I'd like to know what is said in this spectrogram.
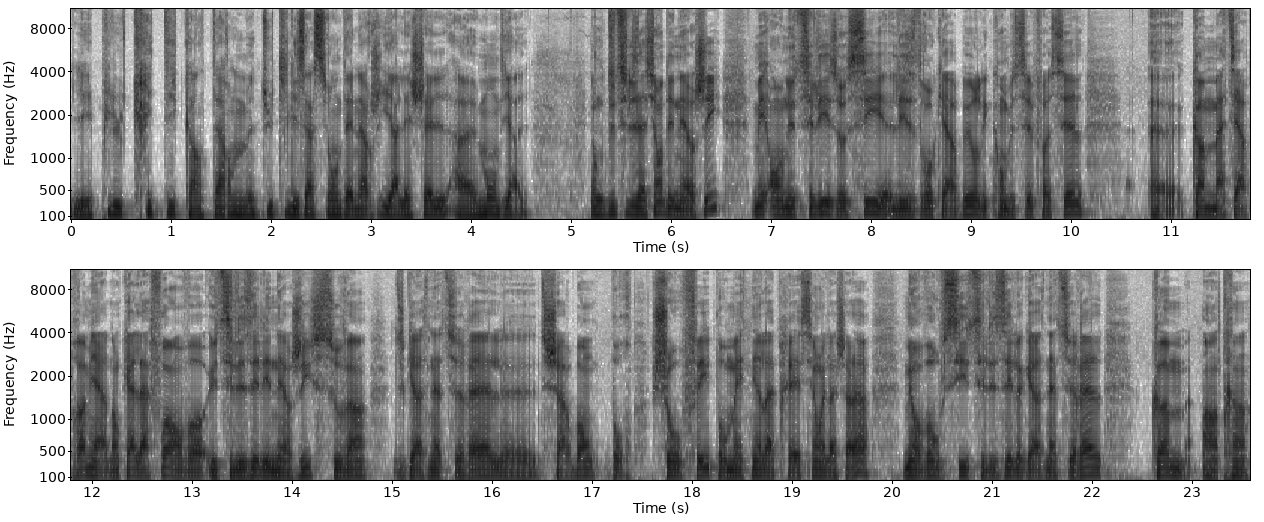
les plus critiques en termes d'utilisation d'énergie à l'échelle euh, mondiale. Donc, d'utilisation d'énergie, mais on utilise aussi les hydrocarbures, les combustibles fossiles euh, comme matière première. Donc, à la fois, on va utiliser l'énergie, souvent du gaz naturel, euh, du charbon, pour chauffer, pour maintenir la pression et la chaleur, mais on va aussi utiliser le gaz naturel comme entrant.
